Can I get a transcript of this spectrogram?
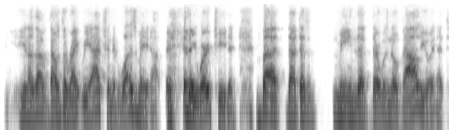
you know that that was the right reaction. It was made up. they were cheated, but that doesn't mean that there was no value in it.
